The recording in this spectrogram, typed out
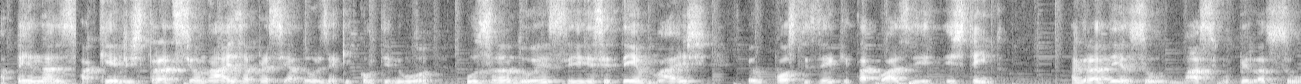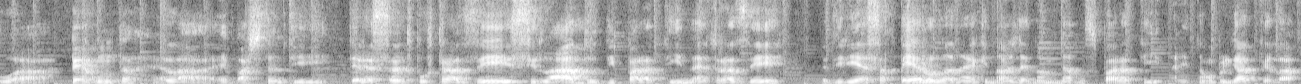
Apenas aqueles tradicionais apreciadores é que continuam usando esse, esse termo, mas eu posso dizer que está quase extinto. Agradeço, Máximo, pela sua pergunta, ela é bastante interessante por trazer esse lado de Paraty, né? trazer eu diria, essa pérola né, que nós denominamos para ti. Né? Então, obrigado pela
